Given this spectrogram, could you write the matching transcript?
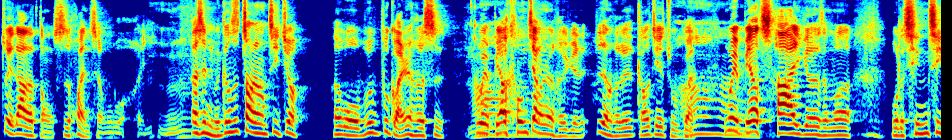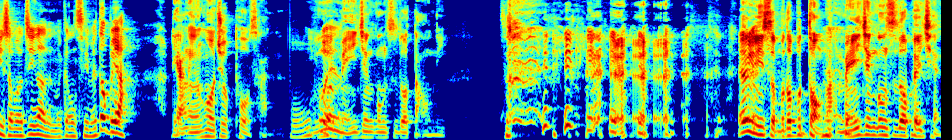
最大的董事换成我而已。嗯，但是你们公司照样计就。呃，我不不管任何事，我也不要空降任何员、任何高阶主管，我也不要插一个什么我的亲戚什么进到你们公司里面，都不要。两年后就破产了，不会，因为每一间公司都倒你，因为你什么都不懂啊，每一间公司都赔钱。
